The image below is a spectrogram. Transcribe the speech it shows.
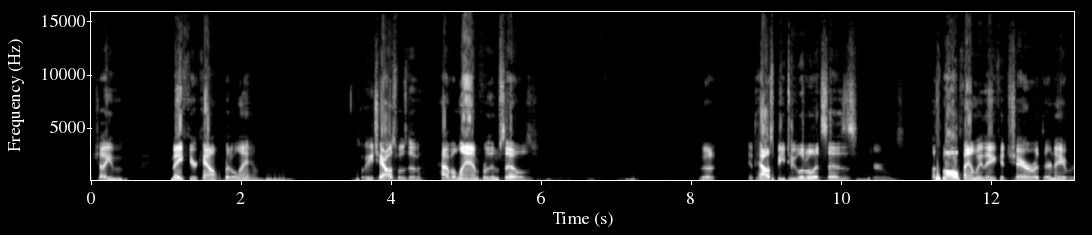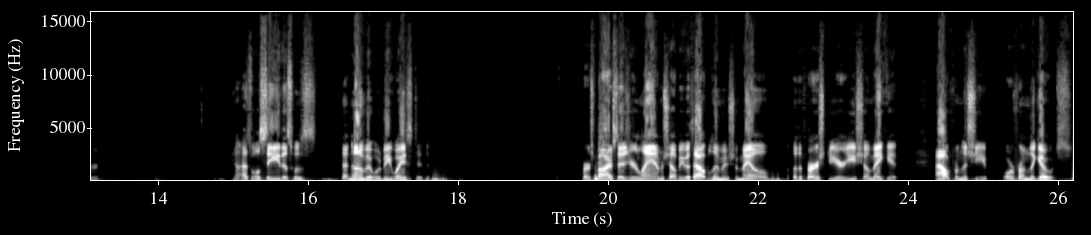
shall you make your count for the lamb. So each house was to have a lamb for themselves. But if the house be too little, it says, a small family they could share with their neighbor. You know, as we'll see, this was that none of it would be wasted. Verse 5 says, Your lamb shall be without blemish, a male of the first year. Ye shall make it out from the sheep or from the goats.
